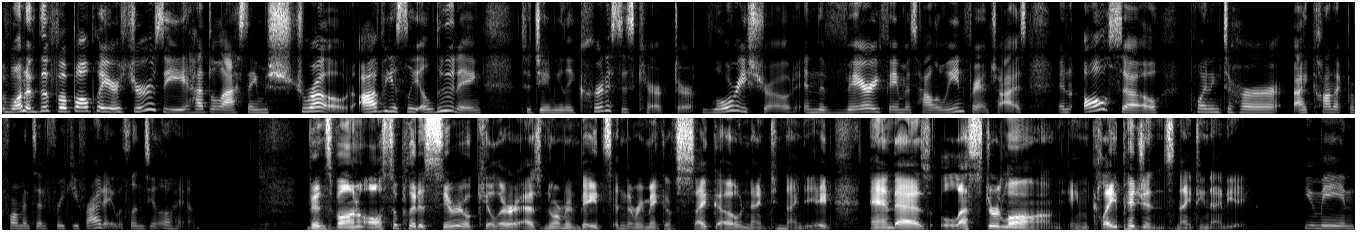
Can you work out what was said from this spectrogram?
one of the football players' jersey had the last name Strode, obviously alluding to Jamie Lee Curtis's character, Laurie Strode, in the very famous Halloween franchise, and also pointing to her iconic performance in Freaky Friday with Lindsay Lohan. Vince Vaughn also played a serial killer as Norman Bates in the remake of Psycho, 1998, and as Lester Long in Clay Pigeons, 1998. You mean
